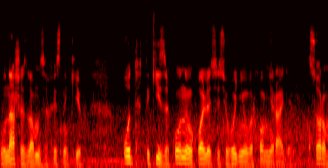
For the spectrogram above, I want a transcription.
у наших з вами захисників. От такі закони ухвалюються сьогодні у Верховній Раді. Сором.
